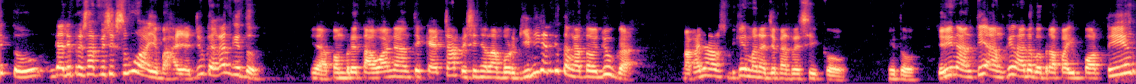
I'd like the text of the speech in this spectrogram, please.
itu nggak diperiksa fisik semua. Ya bahaya juga kan gitu. Ya pemberitahuannya nanti kecap isinya Lamborghini kan kita nggak tahu juga. Makanya harus bikin manajemen risiko. Gitu. Jadi nanti mungkin ada beberapa importir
